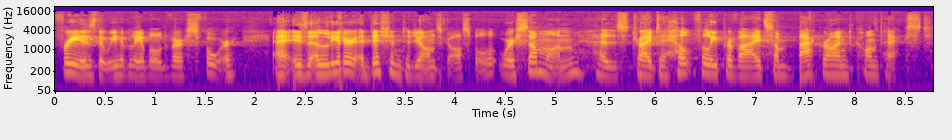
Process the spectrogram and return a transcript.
phrase that we have labeled verse 4 uh, is a later addition to John's Gospel where someone has tried to helpfully provide some background context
